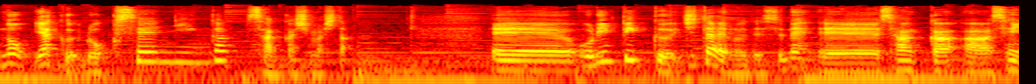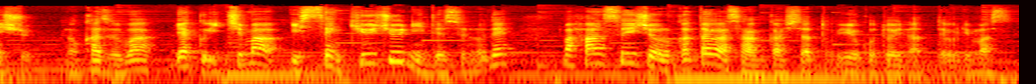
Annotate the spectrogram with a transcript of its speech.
の約6000人が参加しました。えー、オリンピック自体のですね、えー、参加選手の数は約1万1090人ですので、まあ、半数以上の方が参加したということになっております。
